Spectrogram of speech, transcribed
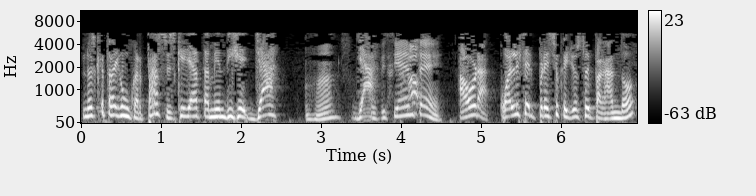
no es que traiga un cuerpazo, es que ya también dije ya. Ajá. Ya. Suficiente. Ahora, ¿cuál es el precio que yo estoy pagando?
